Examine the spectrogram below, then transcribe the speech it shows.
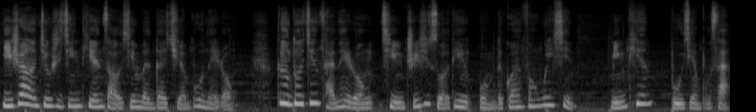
以上就是今天早新闻的全部内容，更多精彩内容请持续锁定我们的官方微信，明天不见不散。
